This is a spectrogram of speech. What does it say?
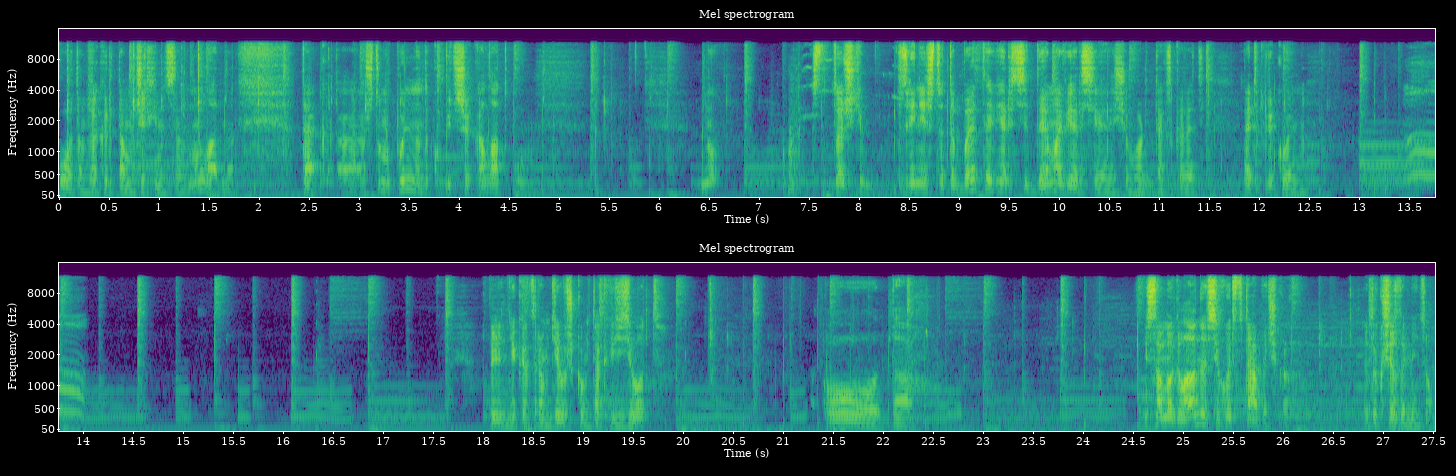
О, там закрыта там учительница. Ну ладно. Так, э, что мы поняли, надо купить шоколадку. Ну, с точки зрения, что это бета-версия, демо-версия, еще можно так сказать, это прикольно. Блин, некоторым девушкам так везет. О, да. И самое главное, все ходят в тапочках. Я только сейчас заметил.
